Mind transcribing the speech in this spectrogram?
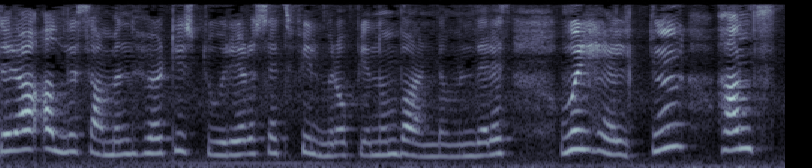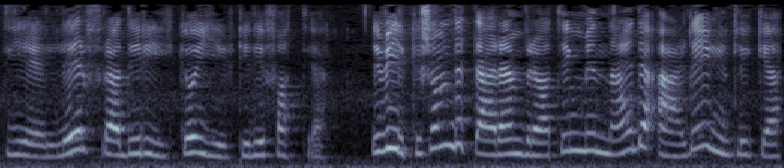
dere, har alle sammen hørt historier og sett filmer opp gjennom barndommen deres, hvor helten, han stjeler fra de rike og gir til de fattige. Det virker som dette er en bra ting, men nei, det er det egentlig ikke.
